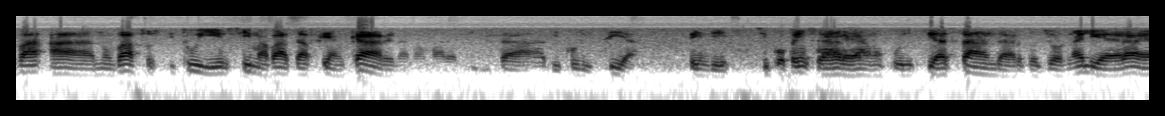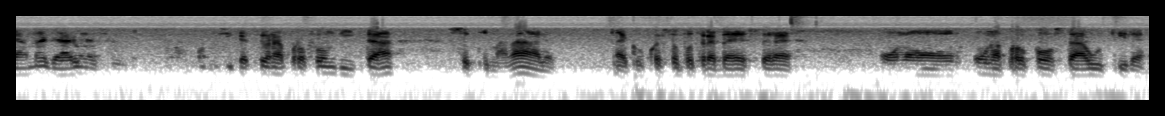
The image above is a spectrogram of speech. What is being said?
va a, non va a sostituirsi ma va ad affiancare la normale attività di pulizia, quindi si può pensare a una pulizia standard giornaliera e a magari una modificazione approfondita settimanale. Ecco, questo potrebbe essere una, una proposta utile.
